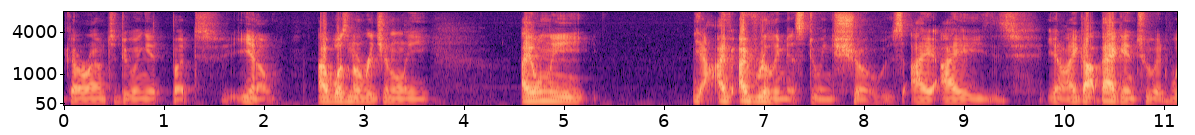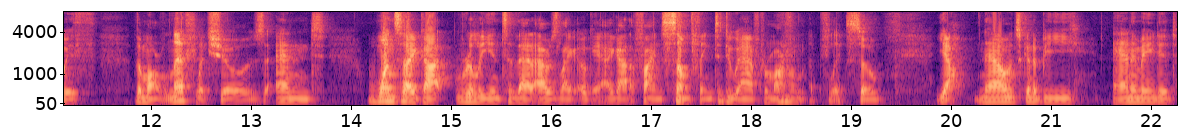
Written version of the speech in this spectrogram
got around to doing it, but you know, I wasn't originally. I only yeah, I've I've really missed doing shows. I I you know I got back into it with the Marvel Netflix shows and once I got really into that I was like okay I gotta find something to do after Marvel Netflix so yeah now it's gonna be animated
